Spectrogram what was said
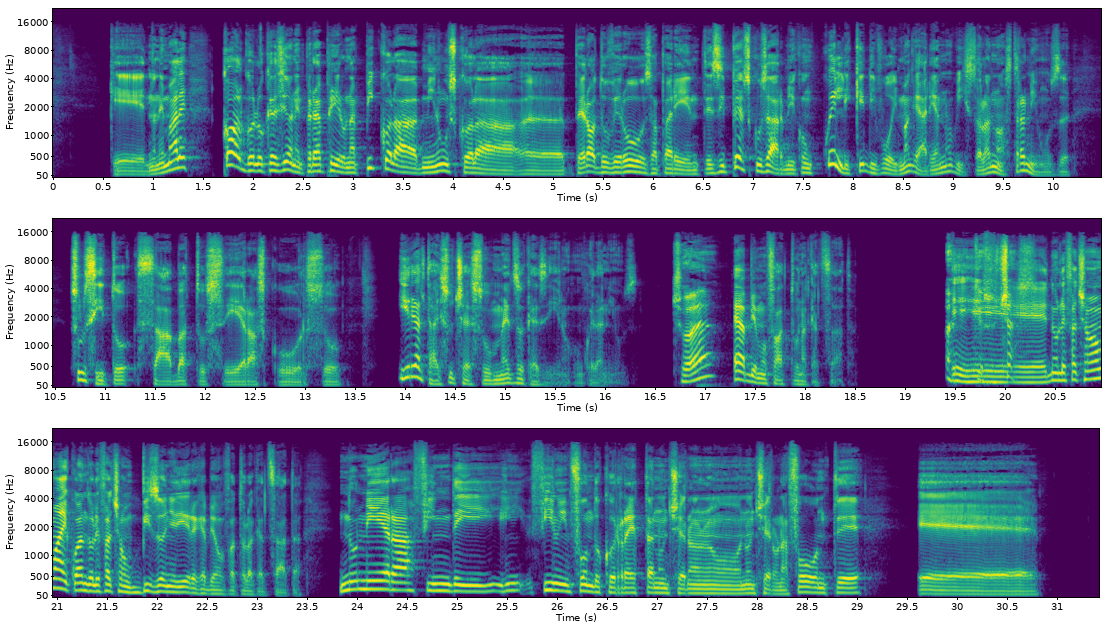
che non è male. Colgo l'occasione per aprire una piccola, minuscola, eh, però doverosa parentesi per scusarmi con quelli che di voi magari hanno visto la nostra news sul sito sabato sera scorso. In realtà è successo un mezzo casino con quella news Cioè? e abbiamo fatto una cazzata. Eh, che è successo? E non le facciamo mai quando le facciamo bisogna dire che abbiamo fatto la cazzata. Non era fin dei- fino in fondo corretta, non, c'erano- non c'era una fonte. e-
